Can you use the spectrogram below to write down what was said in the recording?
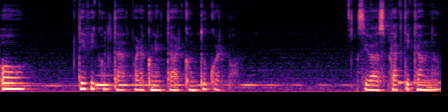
o dificultad para conectar con tu cuerpo. Si vas practicando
